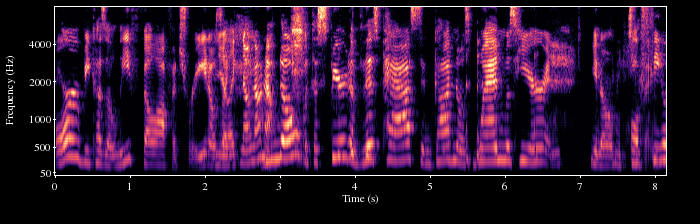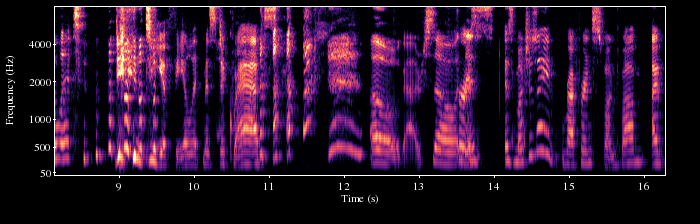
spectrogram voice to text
or because a leaf fell off a tree, and I was like, like, no, no, no. no, but the spirit of this past, and God knows when was here, and you know, Like, do you thing. feel it? Do you feel it, Mister Krabs? oh gosh. So For this As much as I reference SpongeBob, I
